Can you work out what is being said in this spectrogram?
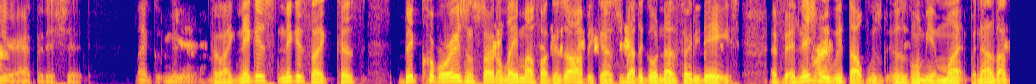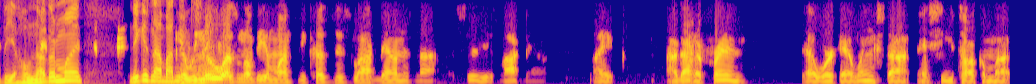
year after this shit. Like, Yeah. they're like niggas, niggas like, cause big corporations starting to lay motherfuckers off because we about to go another thirty days. If initially Right. we thought it was, it was gonna be a month, but now it's about to be a whole nother month. Niggas not about Yeah, to. we knew it wasn't gonna be a month because this lockdown is not a serious lockdown. Like, I got a friend that work at Wingstop, and she's talking about,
